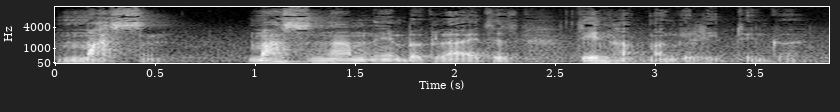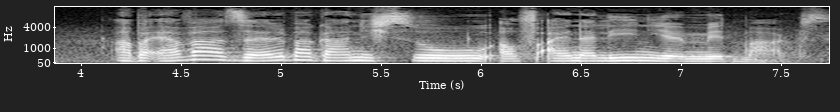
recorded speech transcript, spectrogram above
Massen. Massen haben ihn begleitet. Den hat man geliebt in Köln. Aber er war selber gar nicht so auf einer Linie mit Marx.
